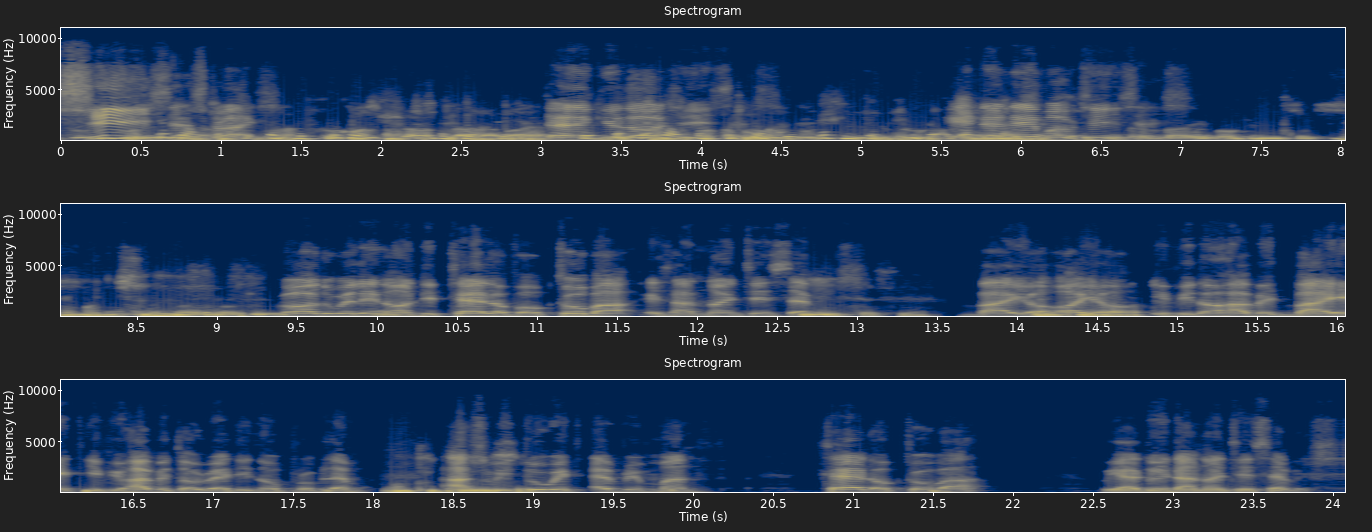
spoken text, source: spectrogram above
Jesus Christ. Thank you, Lord Jesus. In the name of Jesus. God willing, on the 3rd of October is anointing service. Buy your oil. If you don't have it, buy it. If you have it already, no problem. As we do it every month, 3rd October, we are doing the anointing service.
